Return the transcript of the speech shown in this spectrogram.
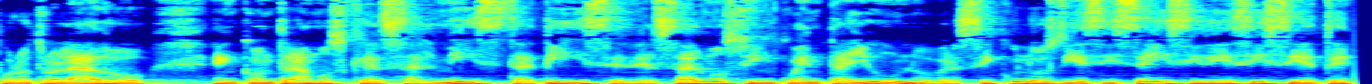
Por otro lado, encontramos que el salmista dice en el Salmo 51, versículos 16 y 17,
